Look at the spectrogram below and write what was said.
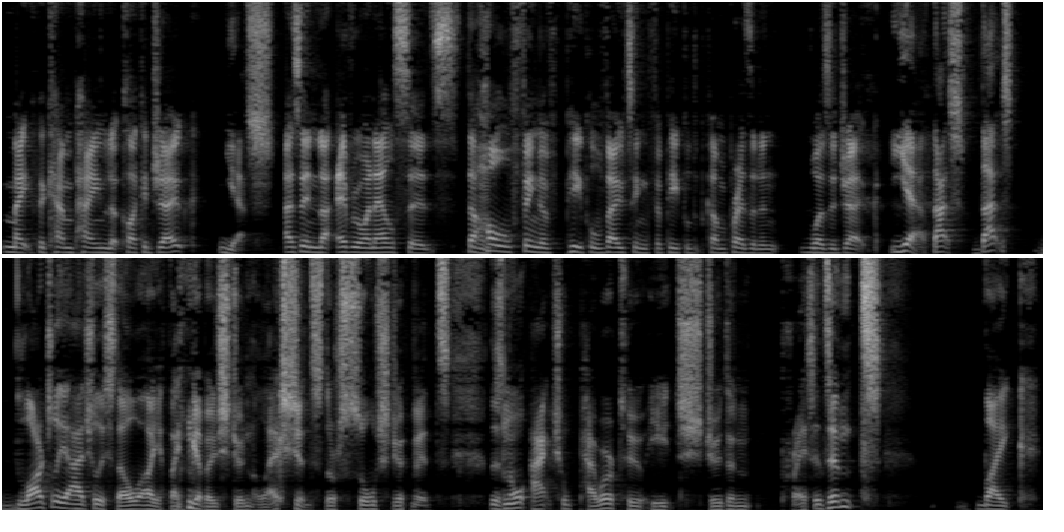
make the campaign look like a joke, Yes. as in like everyone else's. The whole thing of people voting for people to become president was a joke. Yeah, that's that's largely actually still what I think about student elections. They're so stupid. There's no actual power to each student president. Like,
